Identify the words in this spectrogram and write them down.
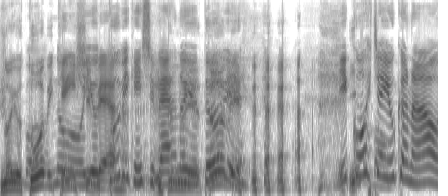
No YouTube, no quem estiver. YouTube, quem estiver no, YouTube. e curte aí o canal.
